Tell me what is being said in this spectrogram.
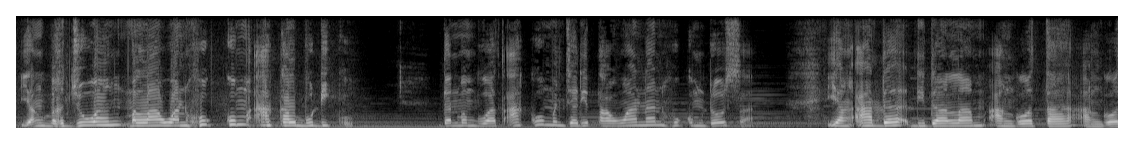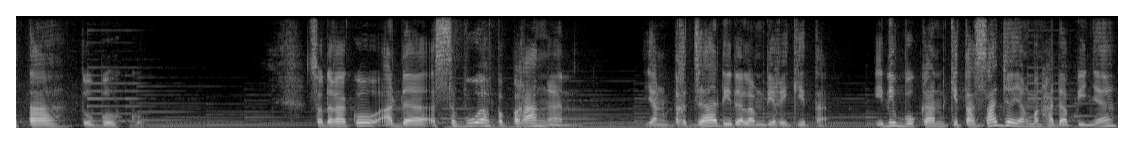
yang berjuang melawan hukum akal budiku dan membuat aku menjadi tawanan hukum dosa yang ada di dalam anggota-anggota tubuhku. Saudaraku, ada sebuah peperangan yang terjadi dalam diri kita. Ini bukan kita saja yang menghadapinya,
